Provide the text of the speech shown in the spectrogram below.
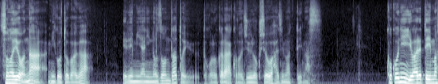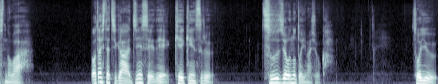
そのような御言葉がエレミアに臨んだというところからこの16章は始まっています。ここに言われていますのは私たちが人生で経験する通常のと言いましょうかそういう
